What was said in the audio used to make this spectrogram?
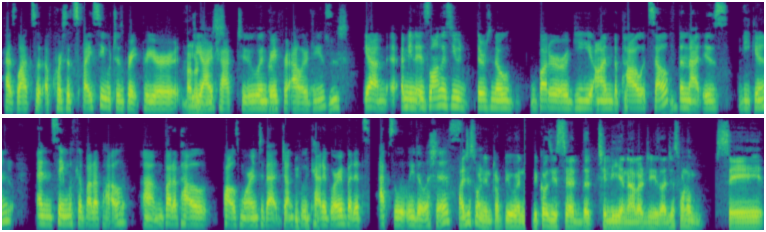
has lots of, of course, it's spicy, which is great for your allergies. GI tract too, and great for allergies. allergies yeah, I mean, as long as you there's no butter or ghee on the pav itself, mm-hmm. then that is vegan. Yeah. And same with the vada pav. Yeah. Um, vada pav falls more into that junk food category, but it's absolutely delicious. I just want to interrupt you, and because you said the chili and allergies, I just want to say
